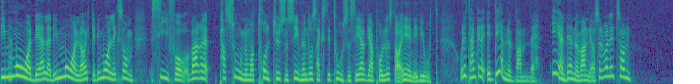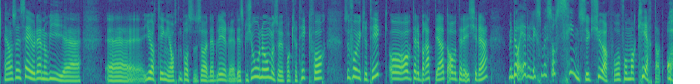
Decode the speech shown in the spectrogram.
De ja. må dele, de må like. De må liksom si for å være person nummer 12.762 som sier at Geir Pollestad er en idiot. Og det tenker jeg, er det nødvendig? Er mm. det nødvendig? Altså Det var litt sånn ja, altså jeg ser jo det når vi eh, eh, gjør ting i Aftenposten så det blir diskusjon om, og så vi får kritikk for. Så får vi kritikk, og av og til er det berettiget, av og til er det ikke det. Men da er det liksom et så sinnssykt kjør for å få markert at å,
